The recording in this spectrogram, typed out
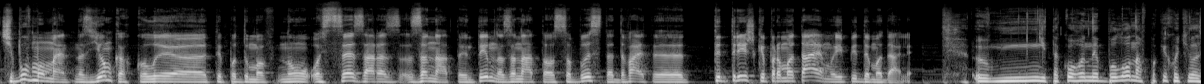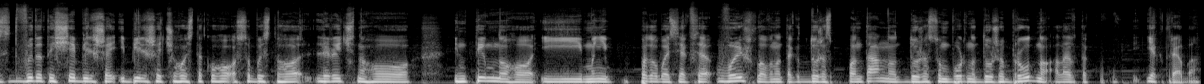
Чи був момент на зйомках, коли е, ти подумав: ну ось це зараз занадто інтимно, занадто особисте. Давайте ти трішки промотаємо і підемо далі. Е, Ні, такого не було. Навпаки, хотілося видати ще більше і більше чогось такого особистого, ліричного, інтимного. І мені подобається, як все вийшло. Воно так дуже спонтанно, дуже сумбурно, дуже брудно, але так як треба.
